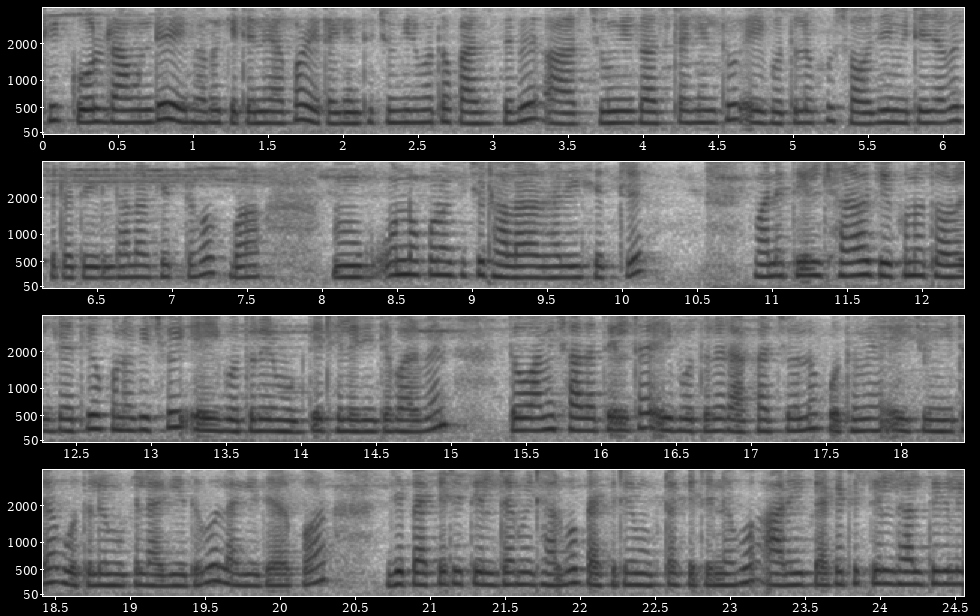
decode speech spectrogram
ঠিক গোল রাউন্ডে এইভাবে কেটে নেওয়ার পর এটা কিন্তু চুঙির মতো কাজ দেবে। আর চুঙির কাজটা কিন্তু এই বোতলে খুব সহজেই মিটে যাবে। সেটা তেল ঢালার ক্ষেত্রে হোক বা অন্য কোনো কিছু ঢালাঢালির ক্ষেত্রে। মানে তেল ছাড়াও যে কোনো তরল জাতীয় কোনো কিছুই এই বোতলের মুখ দিয়ে ঢেলে নিতে পারবেন। তো আমি সাদা তেলটা এই বোতলে রাখার জন্য প্রথমে এই চুঙিটা বোতলের মুখে লাগিয়ে দেবো। লাগিয়ে দেওয়ার পর যে প্যাকেটের তেলটা আমি ঢালবো, প্যাকেটের মুখটা কেটে নেব। আর এই প্যাকেটের তেল ঢালতে গেলে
